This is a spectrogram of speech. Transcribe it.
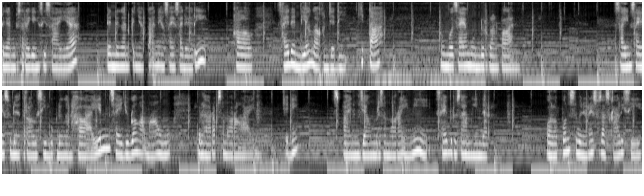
Dengan besar gengsi saya, dan dengan kenyataan yang saya sadari kalau saya dan dia nggak akan jadi kita membuat saya mundur pelan-pelan. Selain saya sudah terlalu sibuk dengan hal lain, saya juga nggak mau berharap sama orang lain. Jadi, sepanjang bersama orang ini, saya berusaha menghindar. Walaupun sebenarnya susah sekali sih.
